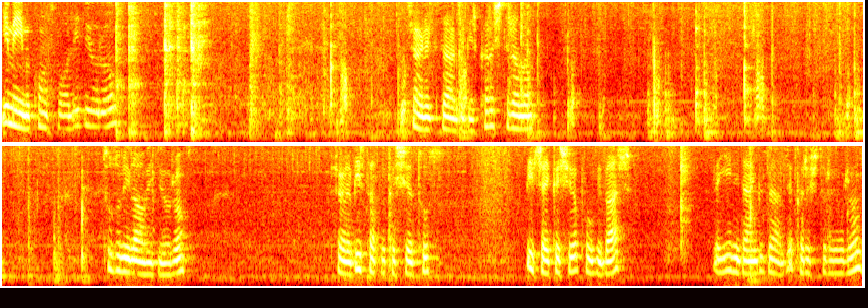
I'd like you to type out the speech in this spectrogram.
Yemeğimi kontrol ediyorum. Şöyle güzelce bir karıştıralım. Tuzunu ilave ediyorum. Şöyle bir tatlı kaşığı tuz. Bir çay kaşığı pul biber. Ve yeniden güzelce karıştırıyorum.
